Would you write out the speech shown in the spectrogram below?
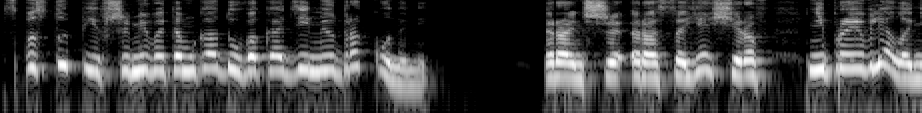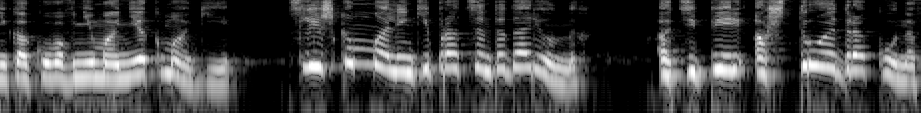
с поступившими в этом году в Академию драконами. Раньше раса ящеров не проявляла никакого внимания к магии. Слишком маленький процент одаренных. А теперь аж трое драконов,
